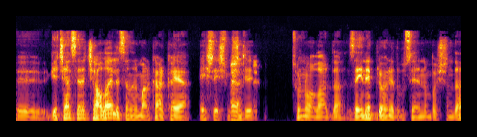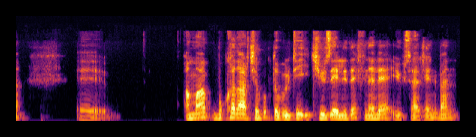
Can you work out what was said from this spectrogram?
E, geçen sene Çağla'yla sanırım arka arkaya evet. Turnuvalarda. Zeynep'le oynadı bu senenin başında. E, ama bu kadar çabuk WTA 250'de finale yükseleceğini ben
